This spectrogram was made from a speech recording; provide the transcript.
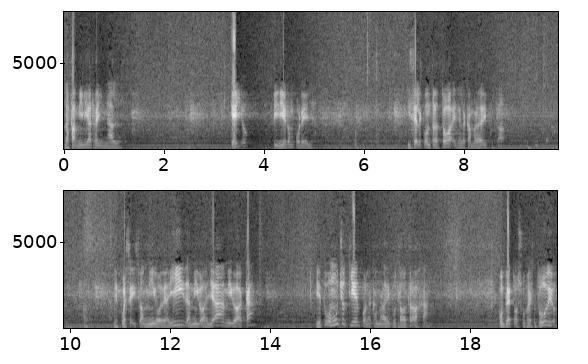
la familia Reinal. Ellos pidieron por ella y se le contrató a ella en la Cámara de Diputados. Después se hizo amigo de ahí, de amigo allá, amigo acá. Y estuvo mucho tiempo en la Cámara de Diputados trabajando. Completó sus estudios,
